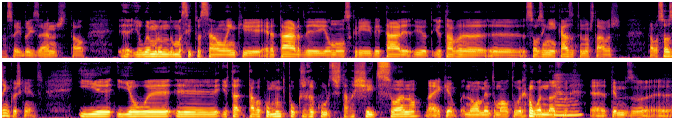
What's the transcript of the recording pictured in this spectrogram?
não sei, dois anos tal, eh, eu lembro-me de uma situação em que era tarde, ele não se queria deitar, eu eu estava eh, sozinho em casa, tu não estavas, estava sozinho com as crianças. E, eh, e eu eh, eh, estava com muito poucos recursos, estava cheio de sono, não é? que é normalmente uma altura onde nós eh, temos eh,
